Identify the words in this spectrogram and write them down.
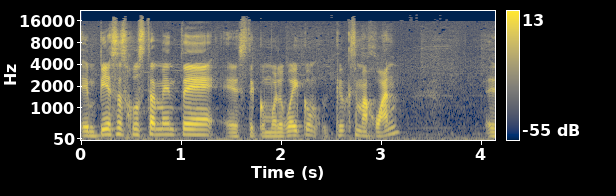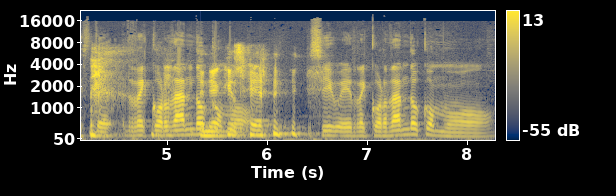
empiezas justamente, este, como el güey, creo que se llama Juan. Este, recordando como. Sí, güey, recordando como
